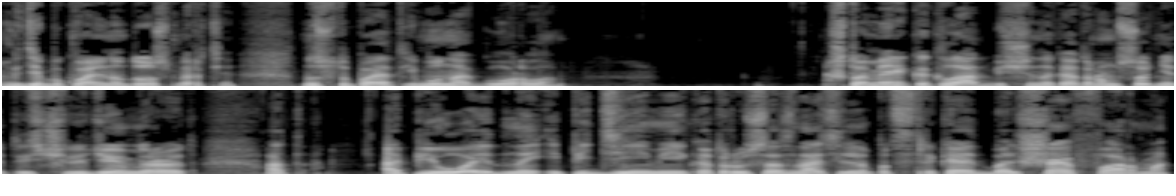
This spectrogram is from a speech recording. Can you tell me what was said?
где буквально до смерти наступает ему на горло. Что Америка кладбище, на котором сотни тысяч людей умирают от опиоидной эпидемии, которую сознательно подстрекает большая фарма,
